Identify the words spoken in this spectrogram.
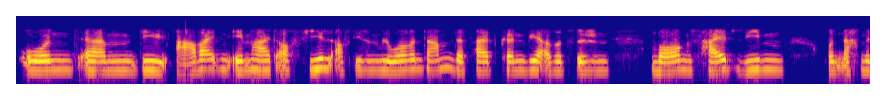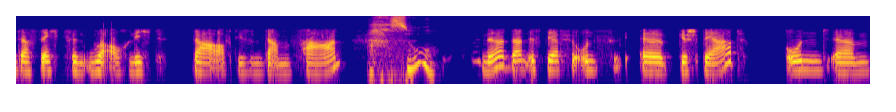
Und ähm, die arbeiten eben halt auch viel auf diesem Lorendamm. Deshalb können wir also zwischen morgens halb sieben und nachmittags 16 Uhr auch nicht da auf diesem Damm fahren. Ach so ne, dann ist der für uns äh, gesperrt. Und ähm,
